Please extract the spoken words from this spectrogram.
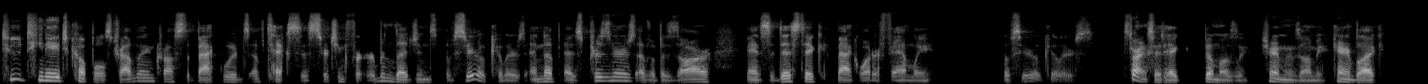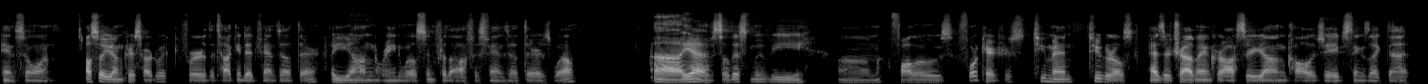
Two teenage couples traveling across the backwoods of Texas searching for urban legends of serial killers end up as prisoners of a bizarre and sadistic backwater family of serial killers. Starring Sid Haig, Bill Moseley, Sharon Moon Zombie, Karen Black, and so on. Also, young Chris Hardwick for the Talking Dead fans out there, a young Rainn Wilson for the Office fans out there as well. Uh, yeah, so this movie um, follows four characters, two men, two girls, as they're traveling across their young college age, things like that.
